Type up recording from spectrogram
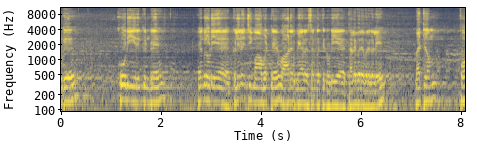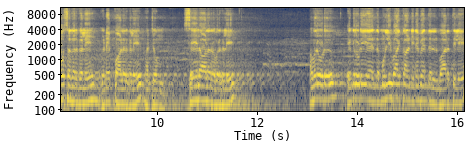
இங்கு கூடியிருக்கின்ற எங்களுடைய கிளிநொச்சி மாவட்ட வாடகை மேலாளர் சங்கத்தினுடைய தலைவர் அவர்களே மற்றும் போசகர்களே இணைப்பாளர்களே மற்றும் செயலாளர் அவர்களே அவரோடு எங்களுடைய இந்த முள்ளிவாய்க்கால் நினைவேந்தல் வாரத்திலே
